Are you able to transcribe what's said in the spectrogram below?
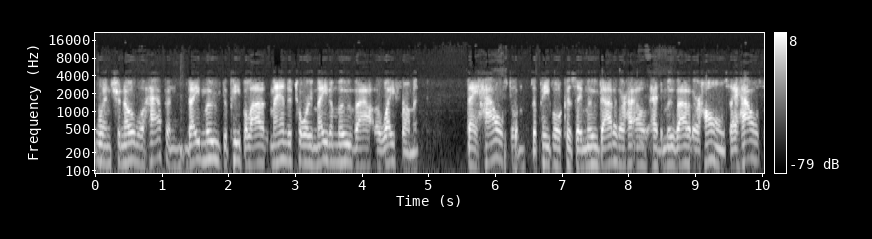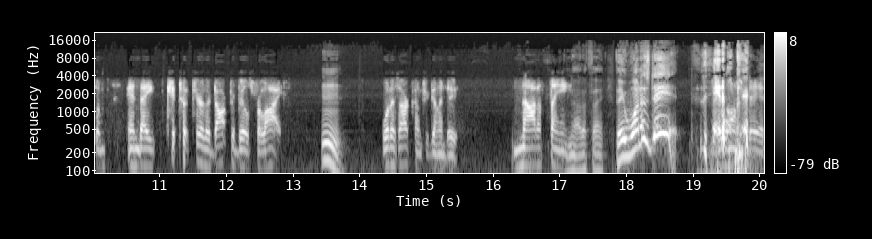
when Chernobyl happened, they moved the people out, mandatory, made them move out away from it. They housed them, the people, because they moved out of their house, had to move out of their homes. They housed them, and they k- took care of their doctor bills for life. Mm, What is our country going to do? Not a thing. not a thing. They want us dead. They don't want us dead.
